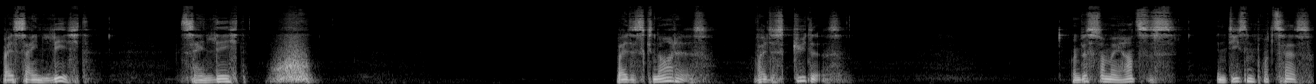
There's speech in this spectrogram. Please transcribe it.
Weil sein Licht, sein Licht, weil das Gnade ist, weil das Güte ist. Und wisst ihr, mein Herz ist in diesem Prozess.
